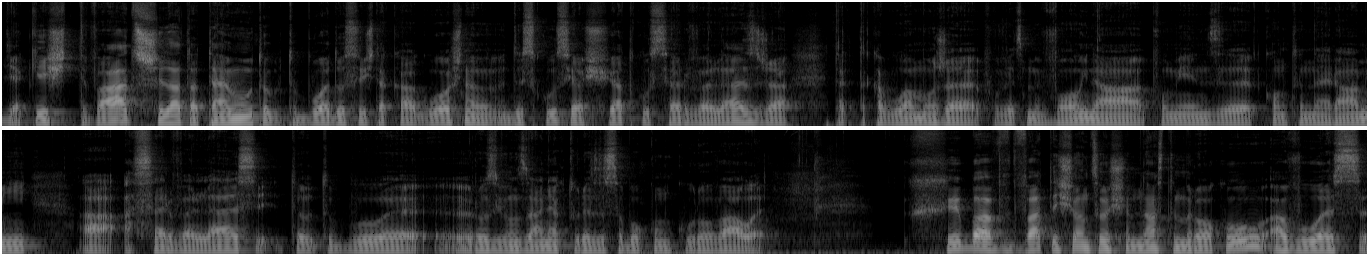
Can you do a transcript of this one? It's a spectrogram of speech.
jakieś 2-3 lata temu to, to była dosyć taka głośna dyskusja w świadku serverless, że tak, taka była może powiedzmy wojna pomiędzy kontenerami a, a serverless. To, to były rozwiązania, które ze sobą konkurowały. Chyba w 2018 roku AWS e,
